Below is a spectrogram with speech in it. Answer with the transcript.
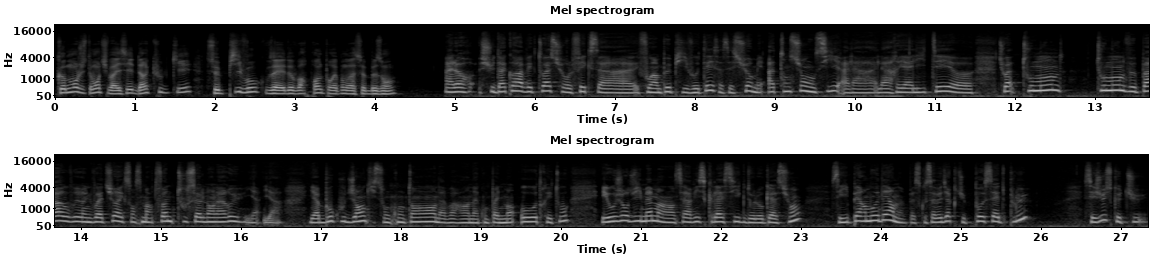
comment justement tu vas essayer d'inculquer ce pivot que vous allez devoir prendre pour répondre à ce besoin? Alors, je suis d'accord avec toi sur le fait que ça, il faut un peu pivoter, ça c'est sûr, mais attention aussi à la, réalité. Euh, tu vois, tout le monde tout le monde ne veut pas ouvrir une voiture avec son smartphone tout seul dans la rue. Il y a, y a, beaucoup de gens qui sont contents d'avoir un accompagnement autre et tout. Et aujourd'hui, même un service classique de location, c'est hyper moderne parce que ça veut dire que tu possèdes plus. C'est juste que tu,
